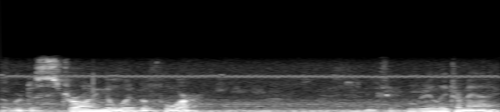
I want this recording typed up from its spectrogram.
But we're destroying the wood before. Makes it really dramatic.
